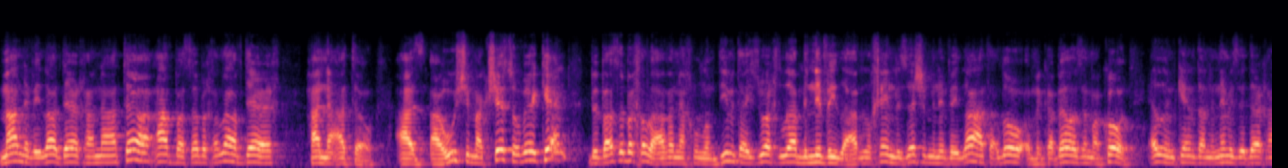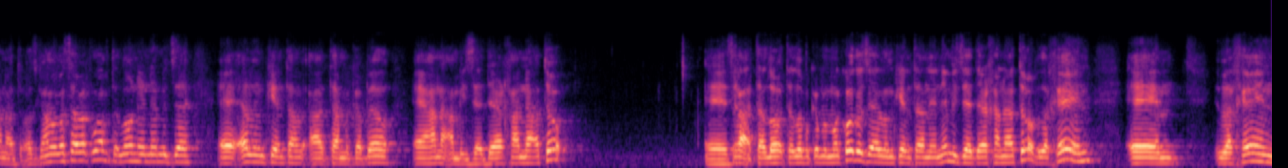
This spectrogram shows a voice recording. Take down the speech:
מה נבלה דרך הנאתה, אף בשר בחלב דרך הנאתו. אז ההוא שמקשה סובר, כן, בבשר בחלב אנחנו לומדים את האיסור אכילה מנבלה, ולכן לזה שמנבלה אתה לא מקבל על זה מכות, אלא אם כן אתה נהנה מזה דרך הנאתו. אז גם בבשר בחלב אתה לא נהנה מזה, אלא אם כן אתה, אתה מקבל הנאה מזה דרך הנאתו. סליחה, אתה לא, אתה לא מקבל מכות על זה, אלא אם כן אתה נהנה מזה דרך הנאתו, ולכן, לכן,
